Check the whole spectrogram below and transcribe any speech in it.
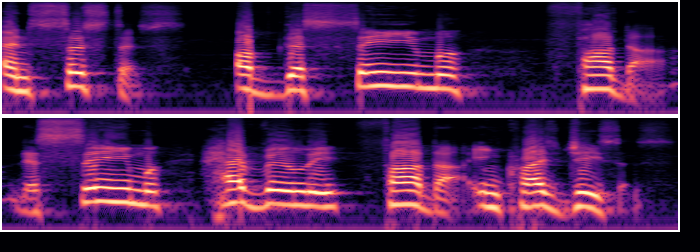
and sisters of the same Father, the same heavenly Father in Christ Jesus.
